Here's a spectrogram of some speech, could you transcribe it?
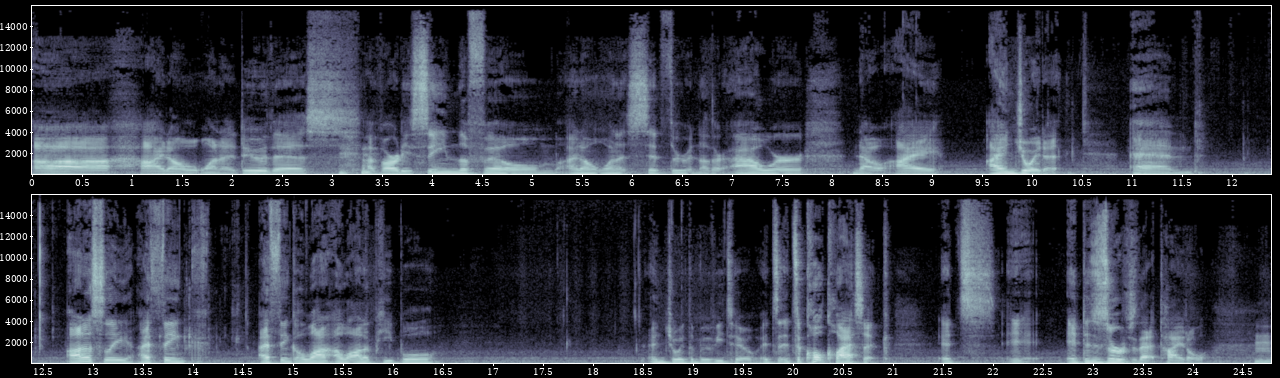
uh I don't want to do this. I've already seen the film. I don't want to sit through another hour. No, I I enjoyed it. And honestly, I think I think a lot a lot of people enjoyed the movie too. It's it's a cult classic. It's it, it deserves that title. Hmm.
